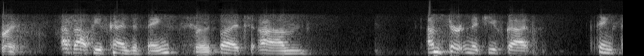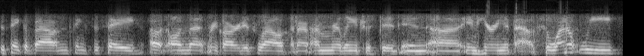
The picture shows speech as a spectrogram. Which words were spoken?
right. about these kinds of things. Right. But um, I'm certain that you've got things to think about and things to say on, on that regard as well that I'm really interested in uh, in hearing about. So why don't we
